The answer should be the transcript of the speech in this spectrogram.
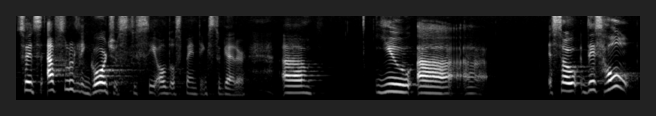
so it's absolutely gorgeous to see all those paintings together. Um, you, uh, uh, so this whole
